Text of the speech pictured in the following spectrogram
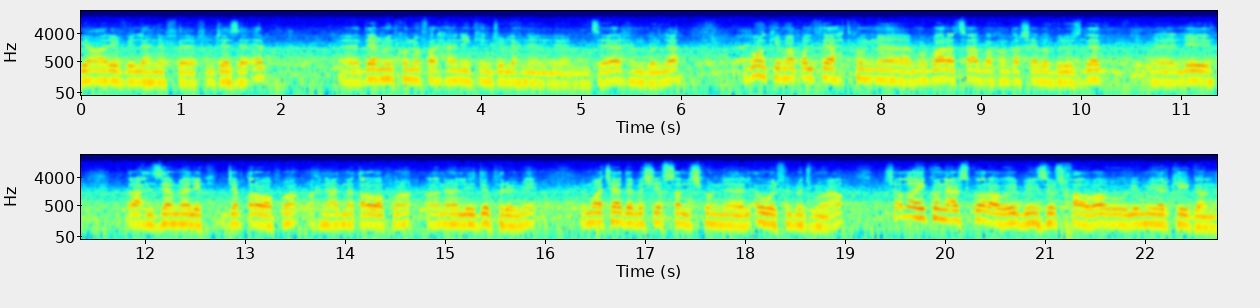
bien arrivés لهنا في, الجزائر. آه، دائما نكونوا فرحانين كي نجوا لهنا للجزائر الحمد لله. bon كما قلت راح تكون آه، مباراة صعبة contre شباب بلوزداد اللي راح الزمالك جاب 3 points وحنا عندنا 3 points رانا les deux premiers الماتش هذا باش يفصل شكون الأول في المجموعة. إن شاء الله يكون عرس كروي بين زوج خاوة و le meilleur qui gagne إن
